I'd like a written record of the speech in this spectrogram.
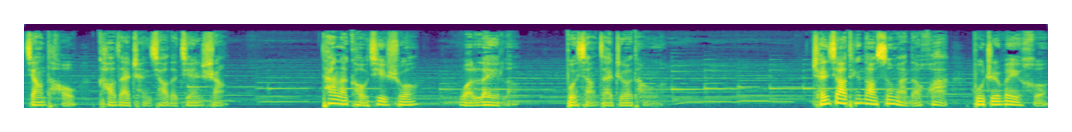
将头靠在陈笑的肩上，叹了口气说：“我累了，不想再折腾了。”陈笑听到孙婉的话，不知为何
